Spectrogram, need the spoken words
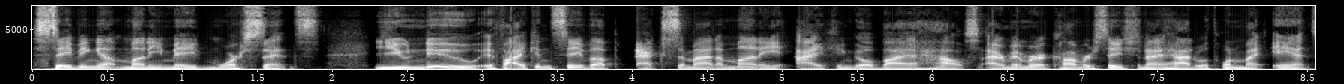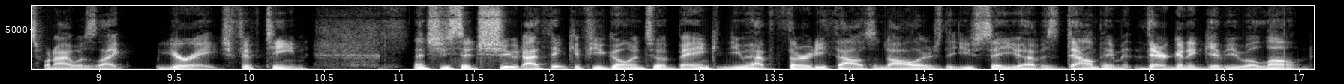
saving up money made more sense. You knew if I can save up X amount of money, I can go buy a house. I remember a conversation I had with one of my aunts when I was like your age, 15. And she said, Shoot, I think if you go into a bank and you have $30,000 that you say you have as down payment, they're going to give you a loan.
